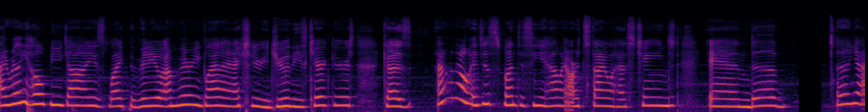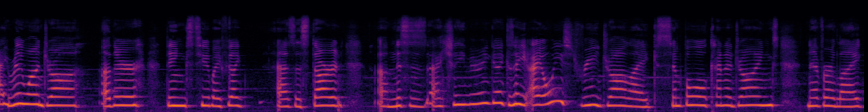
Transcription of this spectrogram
I really hope you guys liked the video. I'm very glad I actually redrew these characters because I don't know, it's just fun to see how my art style has changed. And uh, uh, yeah, I really want to draw other things too, but I feel like as a start, um, this is actually very good because I, I always redraw like simple kind of drawings, never like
